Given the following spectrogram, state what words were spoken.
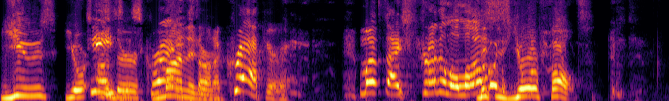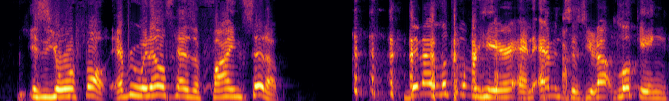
Use your Jesus other Christ monitor. on a cracker. Must I struggle alone? This is your fault. This is your fault. Everyone else has a fine setup. then I look over here and Evan says, "You're not looking.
